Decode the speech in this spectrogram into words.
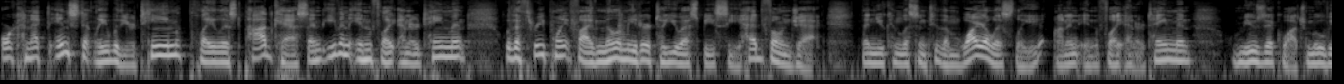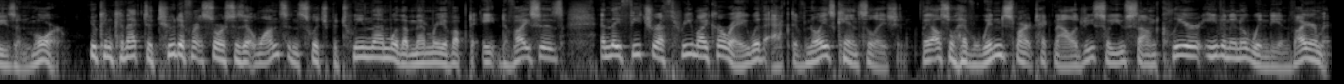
or connect instantly with your team, playlist, podcast, and even in-flight entertainment with a 3.5 millimeter to USB-C headphone jack. Then you can listen to them wirelessly on an in-flight entertainment, music, watch movies, and more. You can connect to two different sources at once and switch between them with a memory of up to eight devices, and they feature a 3 mic array with active noise cancellation. They also have WindSmart technology, so you sound clear even in a windy environment.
